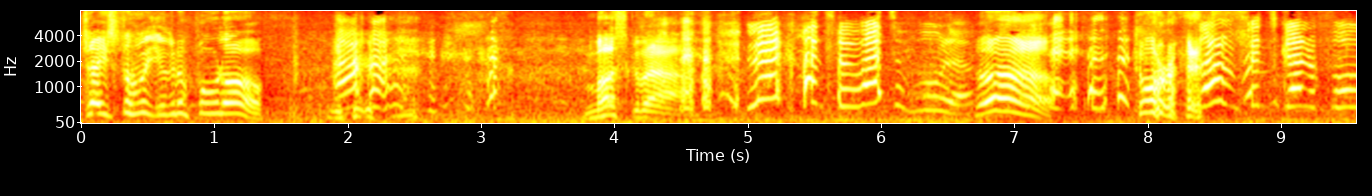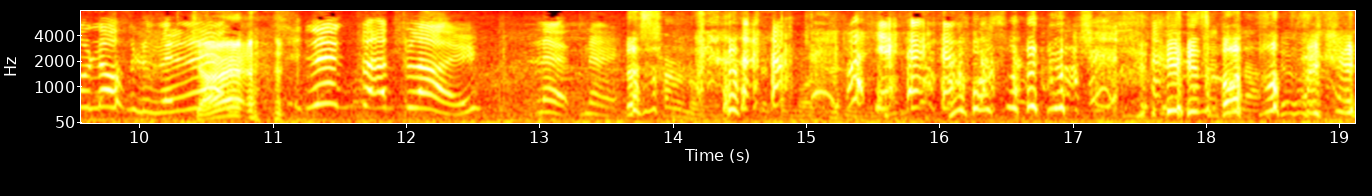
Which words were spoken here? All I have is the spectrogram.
Jay, stop it. You're gonna fall off. Muskrat. Look at the waterfall. Ah, Taurus. Something's gonna fall off in a minute. Jar- Look, but blow. Look, no. That's what's that? He's on the shoe.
